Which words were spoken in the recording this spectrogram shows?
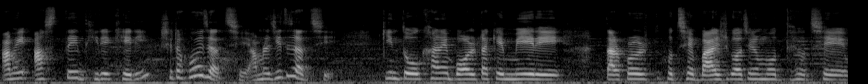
আমি আস্তে ধীরে খেলি। সেটা হয়ে যাচ্ছে, আমরা জিতে যাচ্ছি। কিন্তু ওখানে বলটাকে মেরে, তারপর হচ্ছে বাইশ গজের মধ্যে হচ্ছে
